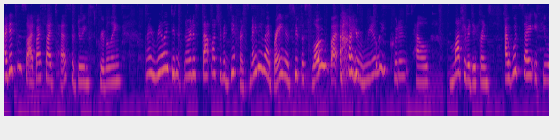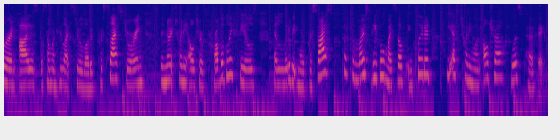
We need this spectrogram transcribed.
I did some side-by-side -side tests of doing scribbling but I really didn't notice that much of a difference. Maybe my brain is super slow, but I really couldn't tell much of a difference. I would say if you were an artist or someone who likes to do a lot of precise drawing, the Note 20 Ultra probably feels a little bit more precise, but for most people, myself included, the S21 Ultra was perfect.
